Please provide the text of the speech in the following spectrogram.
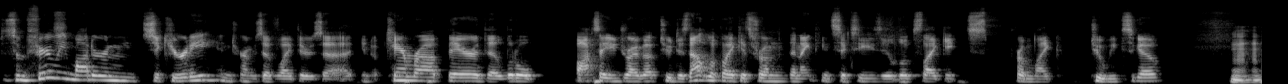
some fairly modern security in terms of like there's a you know camera up there. The little box that you drive up to does not look like it's from the 1960s it looks like it's from like two weeks ago hmm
